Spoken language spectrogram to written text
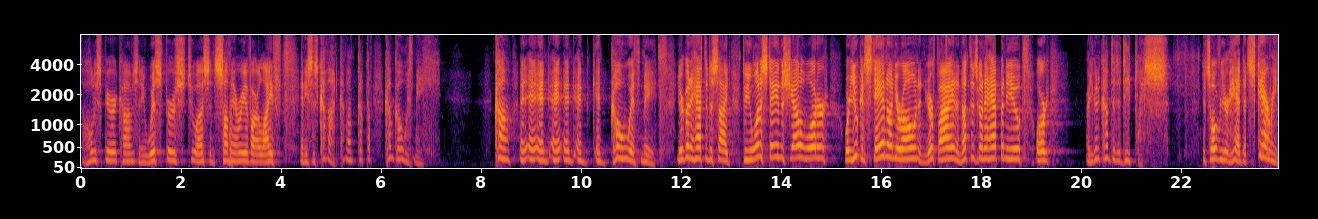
The Holy Spirit comes and He whispers to us in some area of our life, and He says, Come on, come on, come, come, come go with me. Come and, and, and, and, and go with me. You're going to have to decide do you want to stay in the shallow water where you can stand on your own and you're fine and nothing's going to happen to you? Or are you going to come to the deep place that's over your head, that's scary,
